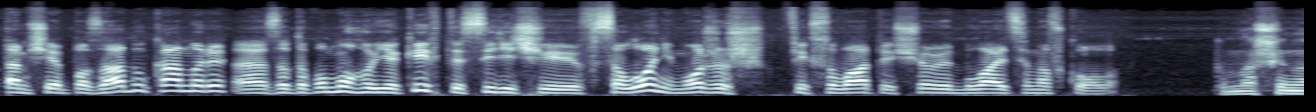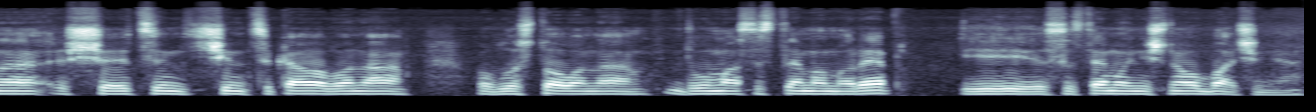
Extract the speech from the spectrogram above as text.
там ще позаду камери, е, за допомогою яких ти, сидячи в салоні, можеш фіксувати, що відбувається навколо. Машина ще цим чим цікава, вона облаштована двома системами РЕП і системою нічного бачення.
